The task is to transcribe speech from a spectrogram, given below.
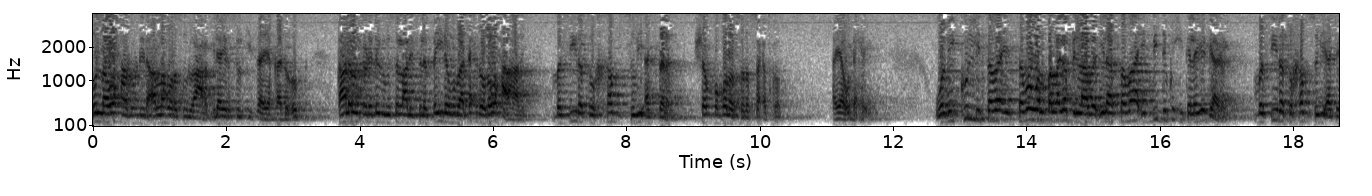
qulnaa waxaanu nihi allahu rasuulu aclam ilahay rasuulkiisaa yaqaano og qaala wuxuu ihi nabigu sal lay slam baynahumaa dhexdooda waxaa ahaaday masiiratu khamsumiat sana shan boqoloo sano socodkood ayaa udhexeeya wa min kulli samaain samo walba laga bilaabo ilaa samaain midda ku xigta laga gaadho masiiratu khamsumiati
